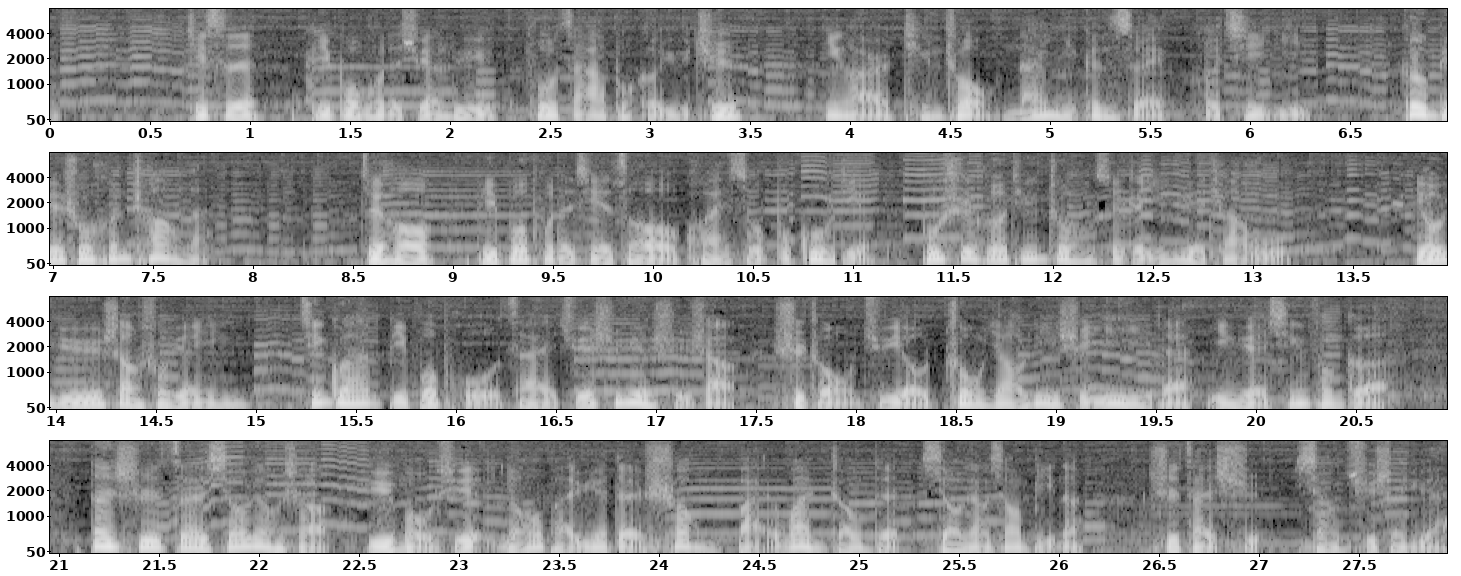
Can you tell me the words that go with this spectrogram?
其次，比波普的旋律复杂不可预知，因而听众难以跟随和记忆，更别说哼唱了。最后，比波普的节奏快速不固定，不适合听众随着音乐跳舞。由于上述原因，尽管比波普在爵士乐史上是种具有重要历史意义的音乐新风格，但是在销量上与某些摇摆乐的上百万张的销量相比呢，实在是相去甚远。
